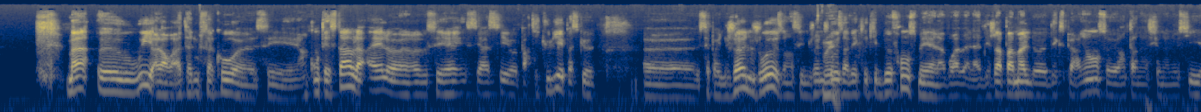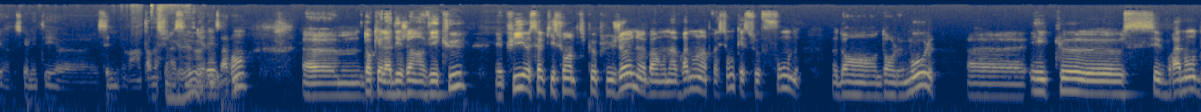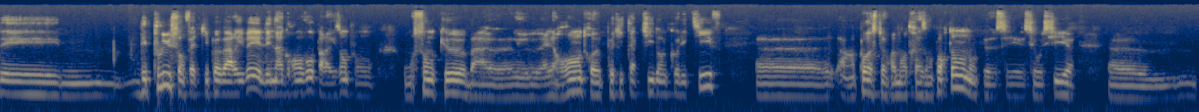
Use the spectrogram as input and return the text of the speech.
bah euh, oui, alors Atadou Sako, euh, c'est incontestable. Elle, euh, c'est assez particulier parce que c'est pas une jeune joueuse, hein, c'est une jeune joueuse avec l'équipe de France, mais elle a, elle a déjà pas mal d'expérience internationale aussi, parce qu'elle était internationale sénégalaise avant. donc elle a déjà un vécu. Et puis celles qui sont un petit peu plus jeunes, bah, on a vraiment l'impression qu'elles se fondent dans, dans le moule. Euh, et que c'est vraiment des, des plus en fait qui peuvent arriver. Léna Granvaux, par exemple, on, sent que bah, euh, rentre petit à petit dans le collectif euh, à un poste vraiment très important. Donc c'est aussi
